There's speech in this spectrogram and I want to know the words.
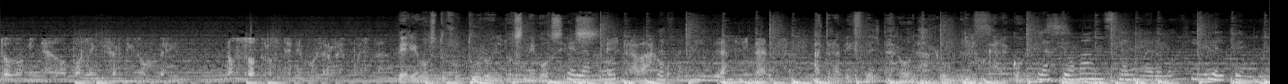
mundo dominado por la incertidumbre, nosotros tenemos la respuesta. Veremos tu futuro en los negocios, El amor, El trabajo, la familia, las finanzas, a través del tarot, las runas y los caracoles. la geomancia, la numerología y el péndulo.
